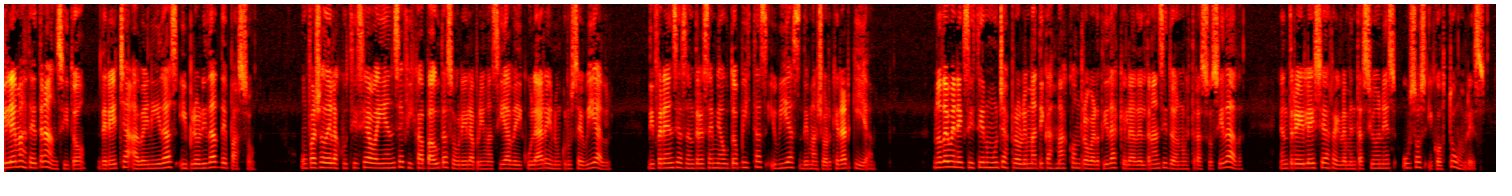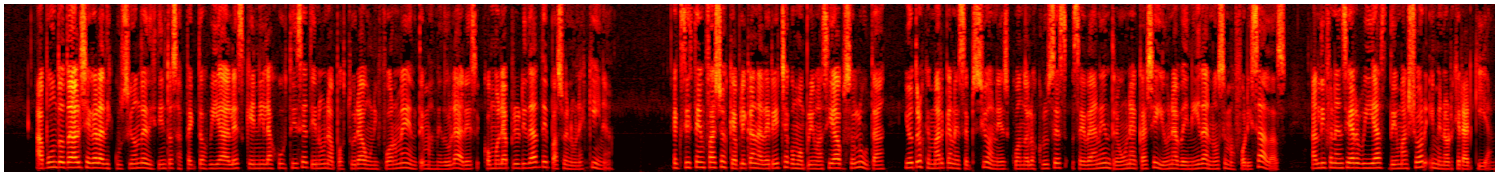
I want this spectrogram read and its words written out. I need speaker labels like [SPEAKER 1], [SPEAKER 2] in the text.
[SPEAKER 1] Dilemas de tránsito, derecha, avenidas y prioridad de paso. Un fallo de la justicia bahiense fija pauta sobre la primacía vehicular en un cruce vial. Diferencias entre semiautopistas y vías de mayor jerarquía. No deben existir muchas problemáticas más controvertidas que la del tránsito en nuestra sociedad, entre leyes, reglamentaciones, usos y costumbres. A punto tal llega la discusión de distintos aspectos viales que ni la justicia tiene una postura uniforme en temas medulares, como la prioridad de paso en una esquina. Existen fallos que aplican la derecha como primacía absoluta y otros que marcan excepciones cuando los cruces se dan entre una calle y una avenida no semaforizadas, al diferenciar vías de mayor y menor jerarquía.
